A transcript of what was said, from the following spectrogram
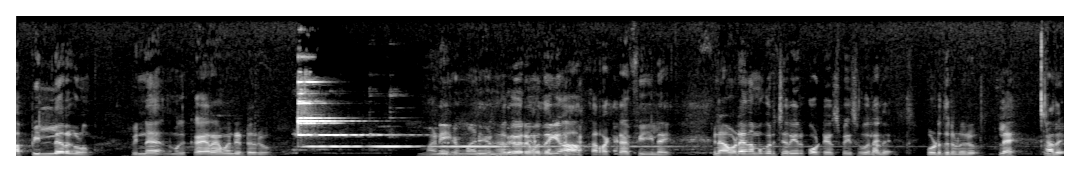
ആ പില്ലറുകളും പിന്നെ നമുക്ക് കയറാൻ വേണ്ടിയിട്ട് ഒരു മണി. ഒക്കെ വരുമ്പോഴത്തേക്കും ആ കറക്റ്റായി ഫീലായി പിന്നെ അവിടെ നമുക്കൊരു ചെറിയൊരു കോട്ടയം സ്പേസ് പോലെ കൊടുത്തിട്ടുണ്ട് ഒരു അല്ലേ? അതെ.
